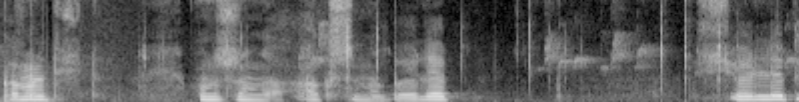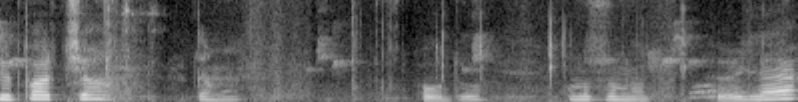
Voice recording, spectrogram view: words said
Kamera düştü. Ondan sonra aksına böyle şöyle bir parça. Tamam. Oldu. Ondan sonra böyle.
